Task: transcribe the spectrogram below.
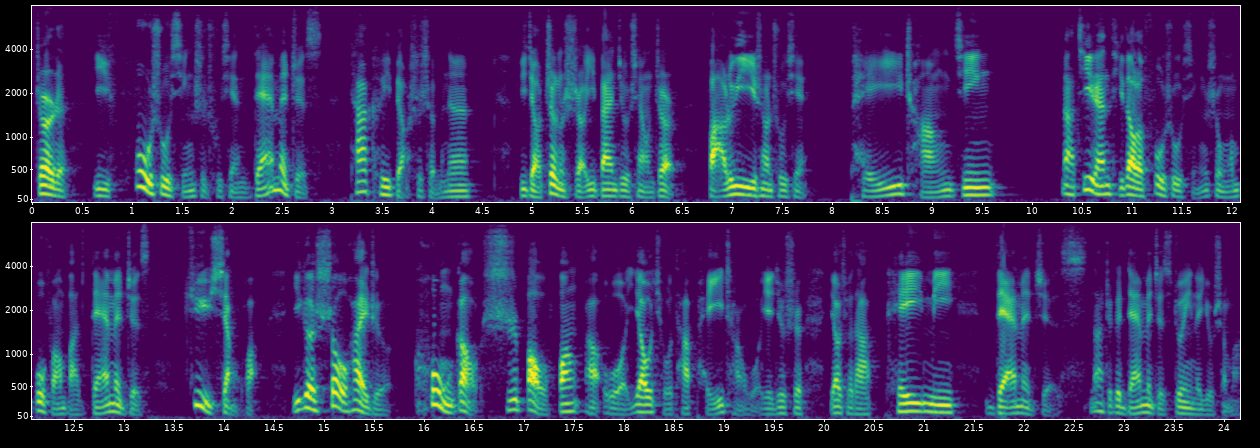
这儿的以复数形式出现 damages，它可以表示什么呢？比较正式啊，一般就像这儿法律意义上出现赔偿金。那既然提到了复数形式，我们不妨把 damages 具象化。一个受害者控告施暴方啊，我要求他赔偿我，也就是要求他 pay me damages。那这个 damages 对应的有什么？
